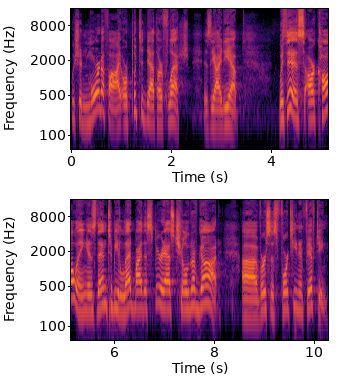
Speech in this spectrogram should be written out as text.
we should mortify or put to death our flesh. Is the idea. With this, our calling is then to be led by the Spirit as children of God. Uh, verses 14 and 15.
